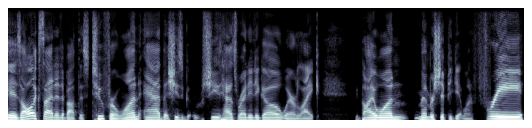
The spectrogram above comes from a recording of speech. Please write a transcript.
is all excited about this two for one ad that she's she has ready to go. Where like you buy one membership, you get one free.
